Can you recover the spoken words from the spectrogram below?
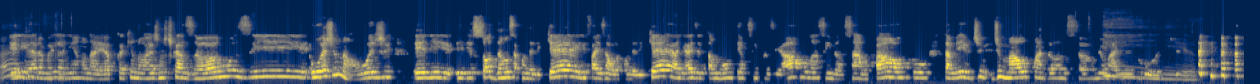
Ah, ele era lindo. bailarino na época que nós nos casamos e hoje não. Hoje ele, ele só dança quando ele quer, ele faz aula quando ele quer. Aliás, ele está um bom tempo sem fazer aula, sem dançar no palco. Está meio de, de mal com a dança, o meu marido.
